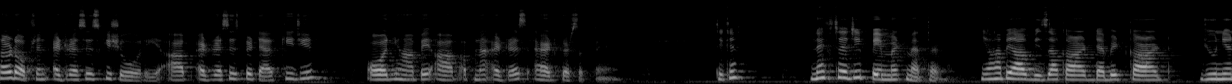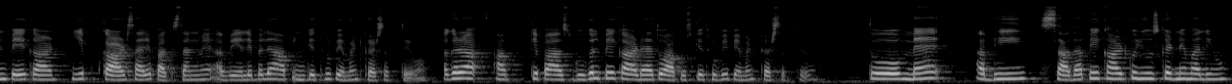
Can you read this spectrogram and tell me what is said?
थर्ड ऑप्शन एड्रेसेस की शो हो रही है। आप एड्रेसेस पे टैप कीजिए और यहाँ पे आप अपना एड्रेस ऐड कर सकते हैं। ठीक है? नेक्स्ट है जी पेमेंट मेथड यहाँ पे आप Visa card debit card union pay card ये कार्ड सारे पाकिस्तान में अवेलेबल है आप इनके थ्रू पेमेंट कर सकते हो। अगर आ, आपके पास गूगल पे कार्ड है तो आप उसके थ्रू भी पेमेंट कर सकते हो। तो मैं अभी सादा पे कार्ड को यूज़ करने वाली हूँ।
